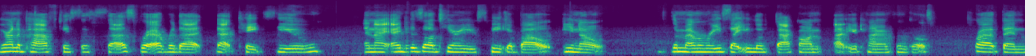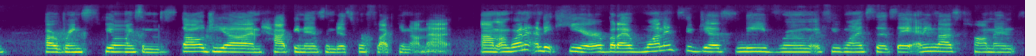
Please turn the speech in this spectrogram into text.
you're on a path to success wherever that that takes you. And I, I just loved hearing you speak about, you know, the memories that you look back on at your time from girls prep and how it brings feelings of nostalgia and happiness and just reflecting on that. Um, I'm going to end it here, but I wanted to just leave room if you wanted to say any last comments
